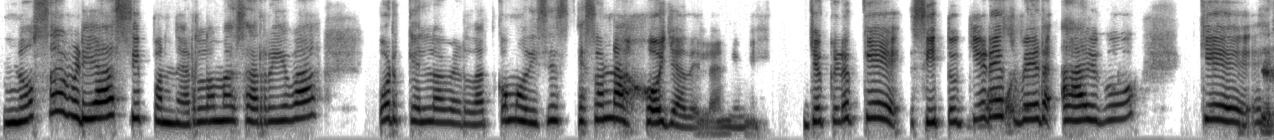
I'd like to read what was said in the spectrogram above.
no sabría si ponerlo más arriba, porque la verdad, como dices, es una joya del anime. Yo creo que si tú quieres ver algo que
